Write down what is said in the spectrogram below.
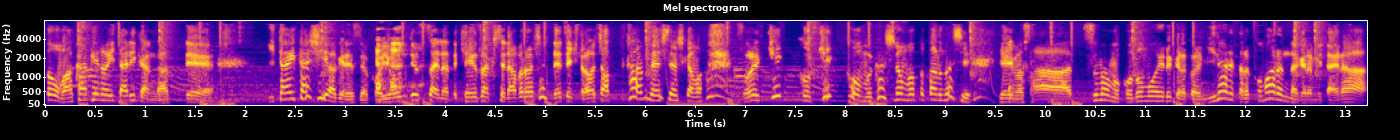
と若気の至り感があって、痛々しいわけですよ。こう 40歳になって検索してラブラブ写真出てきたら、ちょっと勘弁して、しかも、それ結構、結構昔の元カノだし、いや今さ、妻も子供いるからこれ見られたら困るんだけど、みたいな。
